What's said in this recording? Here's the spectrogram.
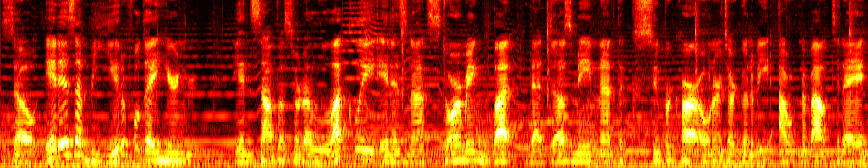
So it is a beautiful day here in, in Southwest Florida. Luckily, it is not storming, but that does mean that the supercar owners are going to be out and about today.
